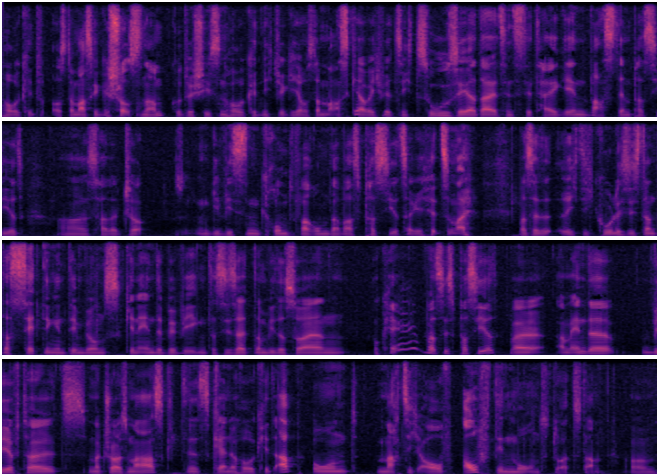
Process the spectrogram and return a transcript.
Horror-Kid aus der Maske geschossen haben. Gut, wir schießen Horror-Kid nicht wirklich aus der Maske, aber ich will jetzt nicht zu sehr da jetzt ins Detail gehen, was denn passiert. Äh, es hat halt schon einen gewissen Grund, warum da was passiert, sage ich jetzt mal. Was halt richtig cool ist, ist dann das Setting, in dem wir uns gen Ende bewegen. Das ist halt dann wieder so ein, okay, was ist passiert? Weil am Ende wirft halt Majora's Mask das kleine Horror-Kit ab und macht sich auf auf den Mond dort dann. Ähm,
